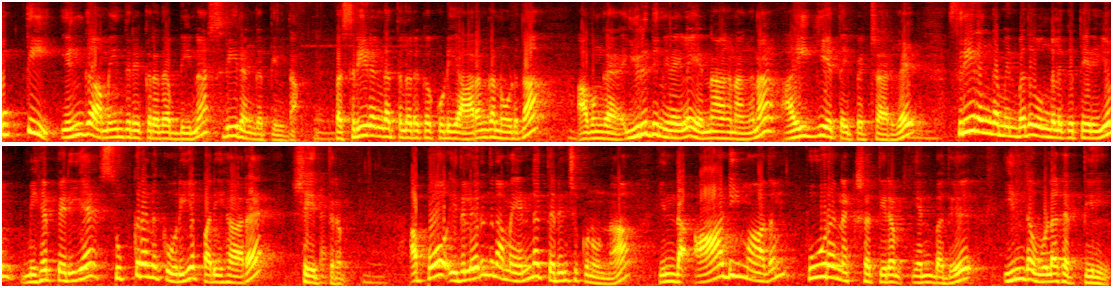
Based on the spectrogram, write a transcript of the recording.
முக்தி எங்கு அமைந்திருக்கிறது அப்படின்னா ஸ்ரீரங்கத்தில் தான் இப்ப ஸ்ரீரங்கத்தில் இருக்கக்கூடிய அரங்கனோடு தான் அவங்க இறுதி நிலையில என்ன ஆகினாங்கன்னா ஐக்கியத்தை பெற்றார்கள். ஸ்ரீரங்கம் என்பது உங்களுக்கு தெரியும் மிகப்பெரிய சுக்கரனுக்கு உரிய பரிகார கஷேத்திரம். அப்போ இதுல இருந்து நம்ம என்ன தெரிஞ்சுக்கணும்னா இந்த ஆடி மாதம் பூர நட்சத்திரம் என்பது இந்த உலகத்தில்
